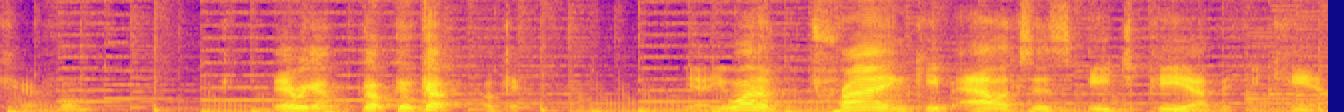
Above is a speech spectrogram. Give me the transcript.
careful. There we go. Go, go, go. Okay. Yeah, you want to try and keep Alex's HP up if you can.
